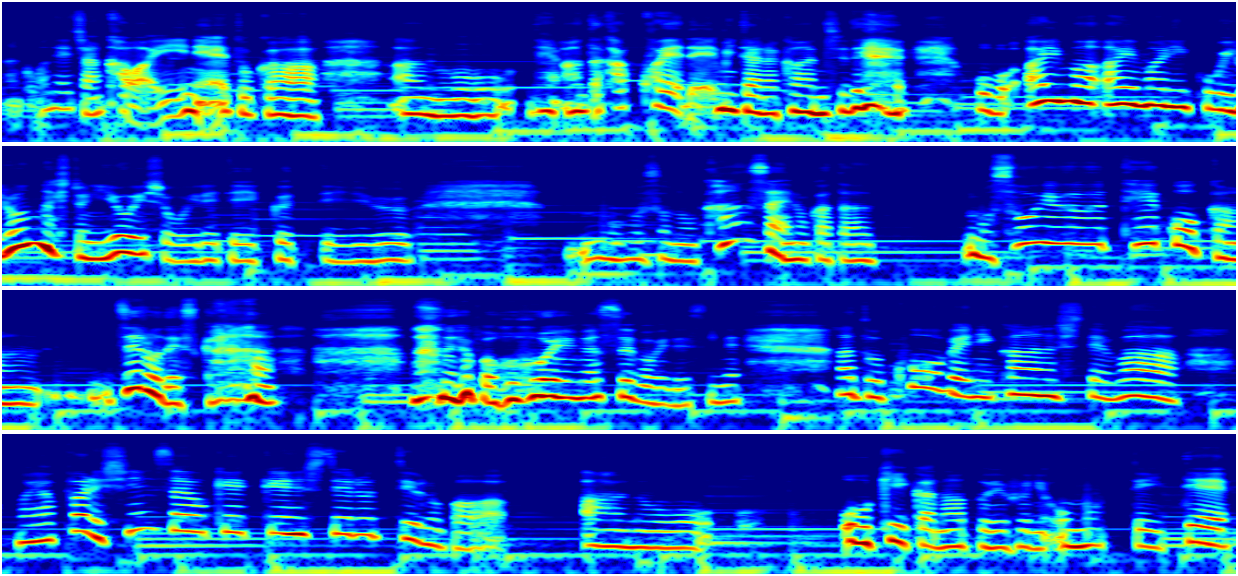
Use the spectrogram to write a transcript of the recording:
なんかお姉ちゃんかわいいねとかあの、ね、あんたかっこええでみたいな感じで こう合間合間にこういろんな人によいしょを入れていくっていうもうその関西の方もうそういう抵抗感ゼロですからあの やっぱ応援がすごいですね。あと神戸に関しては、まあ、やっぱり震災を経験してるっていうのがあの大きいかなというふうに思っていて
